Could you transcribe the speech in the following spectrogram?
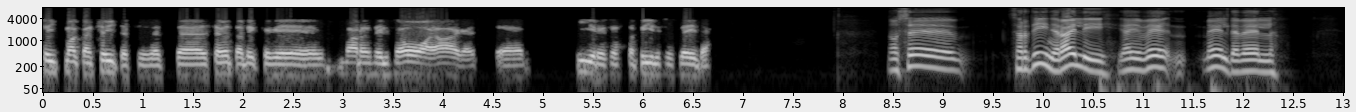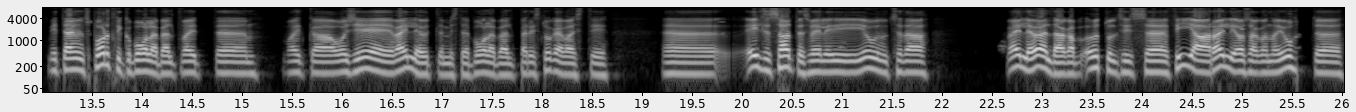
sõitma hakanud sõitjad siis, et äh, see võtab ikkagi, ma arvan, sellise hooaja aega, et äh, kiirus ja stabiilsus leida. no see Sardiinia ralli jäi veel meelde veel mitte ainult sportliku poole pealt, vaid, vaid ka Ogier väljaütlemiste poole pealt päris tugevasti. eilses saates veel ei jõudnud seda välja öelda, aga õhtul siis äh, FIA ralliosakonna juht, äh,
